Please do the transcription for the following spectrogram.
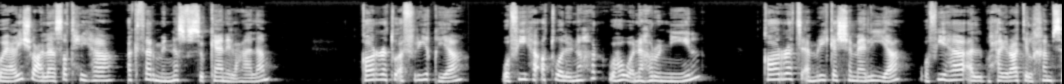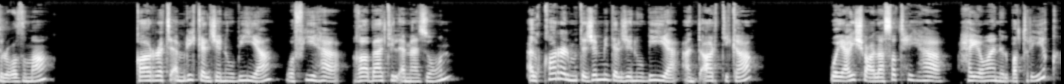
ويعيش على سطحها أكثر من نصف سكان العالم. قارة أفريقيا وفيها أطول نهر وهو نهر النيل. قارة أمريكا الشمالية وفيها البحيرات الخمس العظمى. قارة أمريكا الجنوبية وفيها غابات الأمازون. القارة المتجمدة الجنوبية أنتاركتيكا. ويعيش على سطحها حيوان البطريق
